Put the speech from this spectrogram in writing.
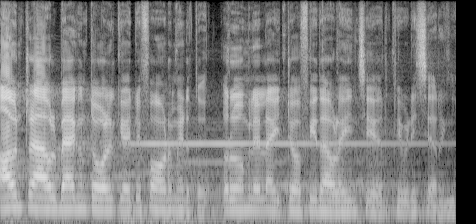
അവൻ ട്രാവൽ ബാഗും തോളിൽ കയറ്റി ഫോണും എടുത്ത് റൂമിലെ ലൈറ്റ് ഓഫ് ചെയ്ത് അവളെയും ചേർത്ത് പിടിച്ചിറങ്ങി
